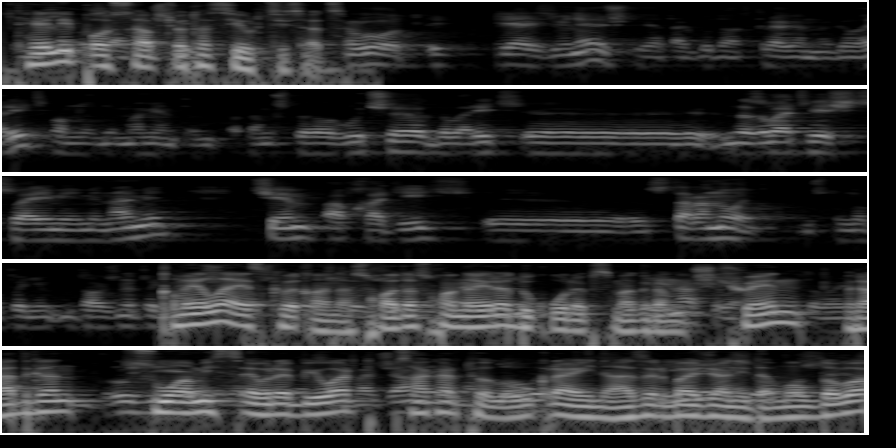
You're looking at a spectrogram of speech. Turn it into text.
მთელი პოსტსაბჭოთა სივრცისაც. Я извиняюсь, что я так буду откровенно говорить по многим моментам, потому что лучше говорить, э, называть вещи своими именами. чем обходить э, стороной. ყველა ეს ქვეყანა სხვადასხვანაირად უყურებს, მაგრამ ჩვენ, რადგან სუამის წევრები ვართ, საქართველოს, უკრაინა, აზერბაიჯანი და მოლდოვა,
